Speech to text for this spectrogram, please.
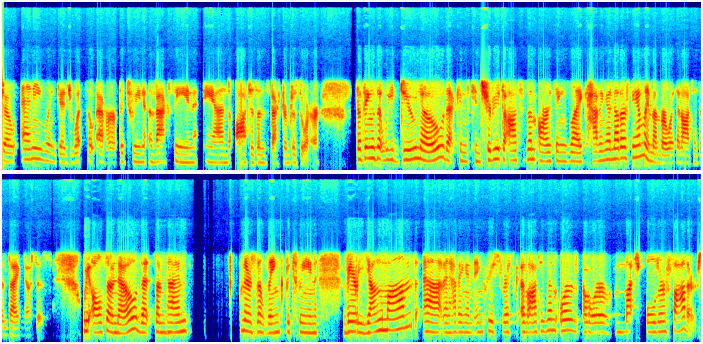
show any linkage whatsoever between a vaccine and autism spectrum disorder. The things that we do know that can contribute to autism are things like having another family member with an autism diagnosis. We also know that sometimes there's a link between very young moms uh, and having an increased risk of autism, or or much older fathers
